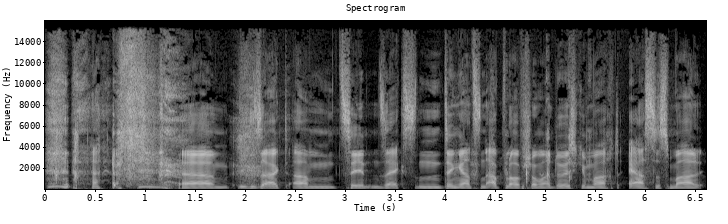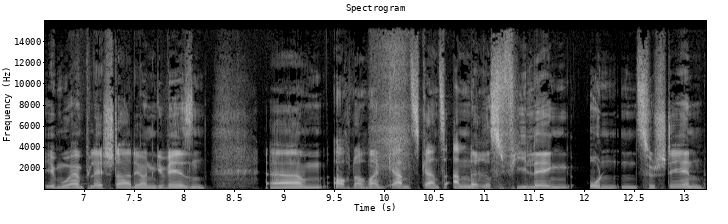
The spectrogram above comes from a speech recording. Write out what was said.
ähm, wie gesagt, am 10.06. den ganzen Ablauf schon mal durchgemacht. Erstes Mal im Wembley-Stadion gewesen. Ähm, auch nochmal ein ganz, ganz anderes Feeling, unten zu stehen.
